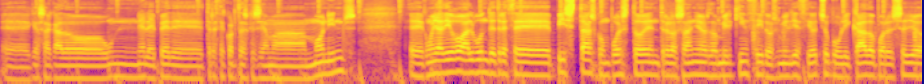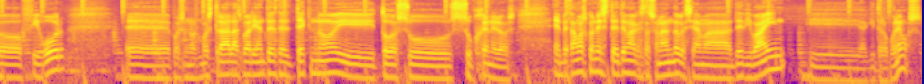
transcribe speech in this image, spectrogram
eh, que ha sacado un LP de 13 cortes que se llama Mornings. Eh, como ya digo, álbum de 13 pistas compuesto entre los años 2015 y 2018, publicado por el sello Figur. Eh, pues nos muestra las variantes del techno y todos sus subgéneros. Empezamos con este tema que está sonando que se llama The Divine y aquí te lo ponemos.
